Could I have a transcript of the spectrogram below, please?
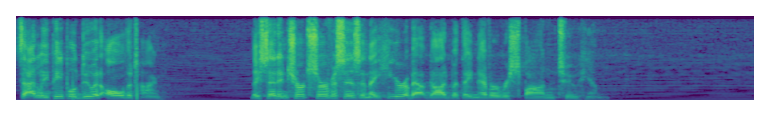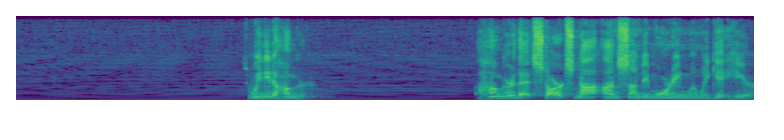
Sadly, people do it all the time. They sit in church services and they hear about God, but they never respond to Him. So we need a hunger. A hunger that starts not on Sunday morning when we get here,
